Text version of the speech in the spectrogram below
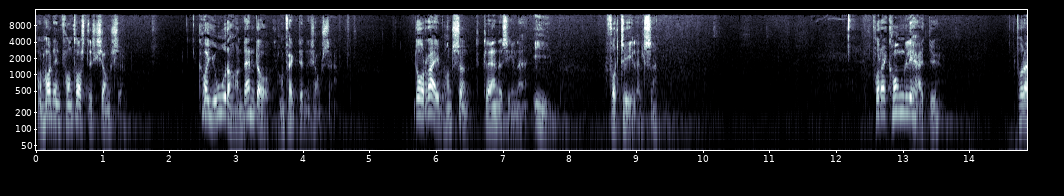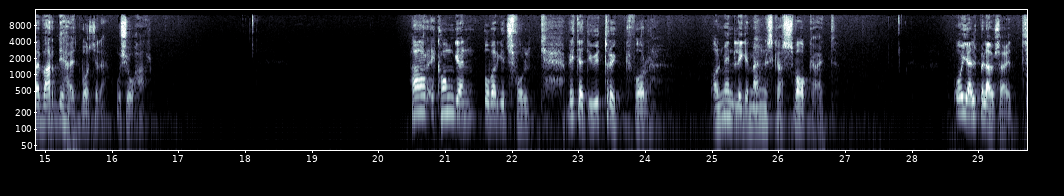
Han hadde en fantastisk sjanse. Hva gjorde han den dag han fikk denne sjanse? Da reiv han sønt klærne sine i fortvilelse. For ei kongelighet, du. For ei verdighet, var ikke det, å se her. Her er kongen over Guds folk blitt et uttrykk for alminnelige menneskers svakhet og hjelpeløshet.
